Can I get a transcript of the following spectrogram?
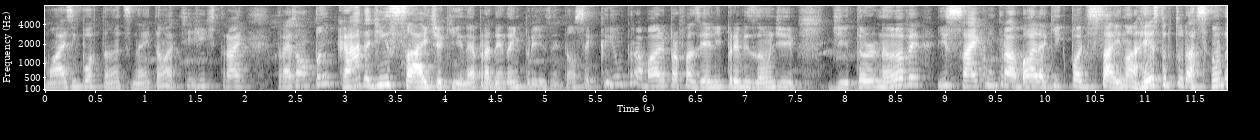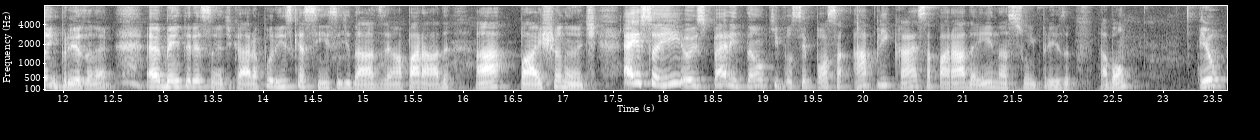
mais importantes, né? Então aqui a gente traz, traz uma pancada de insight aqui, né, para dentro da empresa. Então você cria um trabalho para fazer ali previsão de, de turnover e sai com um trabalho aqui que pode sair numa reestruturação da empresa, né? É bem interessante, cara. Por isso que a ciência de dados é uma parada apaixonante. É isso aí, eu espero então que você possa aplicar essa parada aí na sua empresa, tá bom? Eu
